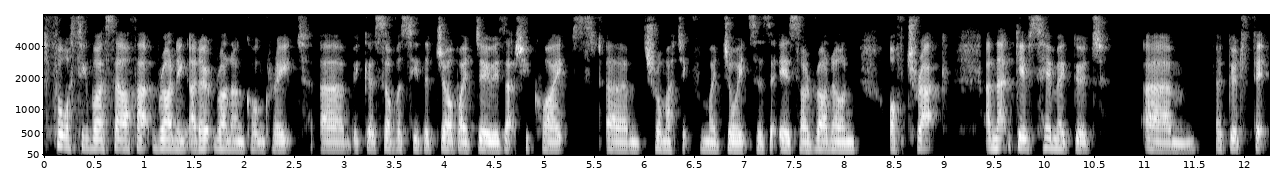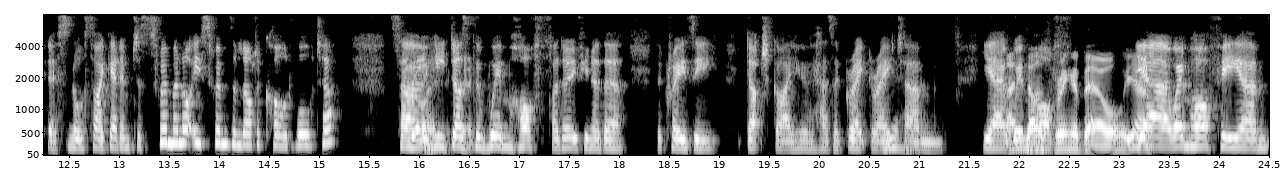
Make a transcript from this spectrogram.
forcing myself out running. I don't run on concrete uh, because obviously the job I do is actually quite um, traumatic for my joints as it is. So I run on off track, and that gives him a good um, a good fitness. And also, I get him to swim a lot. He swims a lot of cold water, so right, he does okay. the Wim Hof. I don't know if you know the the crazy Dutch guy who has a great, great, yeah, um, yeah that Wim does Hof. ring a bell. Yeah, yeah, Wim Hof. He um,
